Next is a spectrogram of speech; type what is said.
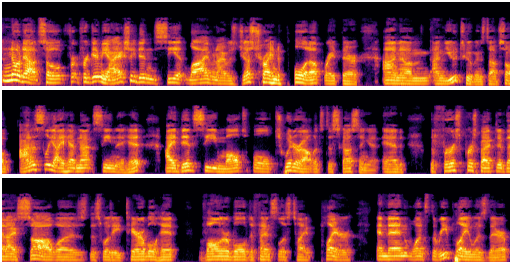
No doubt. So for, forgive me, I actually didn't see it live, and I was just trying to pull it up right there on um, on YouTube and stuff. So honestly, I have not seen the hit. I did see multiple Twitter outlets discussing it, and the first perspective that I saw was this was a terrible hit, vulnerable, defenseless type player. And then once the replay was there,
